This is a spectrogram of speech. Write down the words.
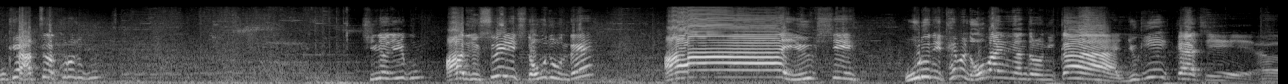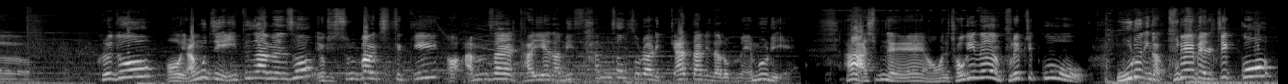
오케이 아트가 끌어주고 질련 1구 아 근데 스웨인 위치 너무 좋은데? 아 역시. 오른이 템을 너무 많이 만들어오니까 6위까지 어. 그래도 어 야무지게 2등하면서 역시 순방치 특기 어, 암살 다이애나 및 삼성 소라리 까따리다로 메모리 아 아쉽네. 어 근데 저기는 9렙 찍고 오른 그러니까 9레벨 찍고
